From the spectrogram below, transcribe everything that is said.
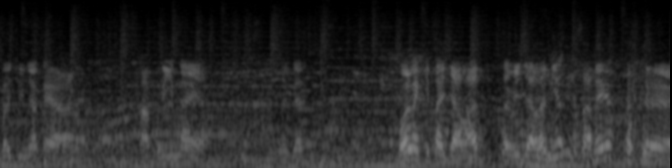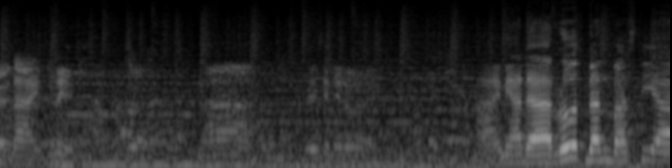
bajunya kayak Sabrina ya. Ya kan? Boleh kita jalan, sambil jalan yuk ke sana ya. nah, itu nih. Nah, dari sini dulu. nih. Nah, ini ada Ruth dan Bastia.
